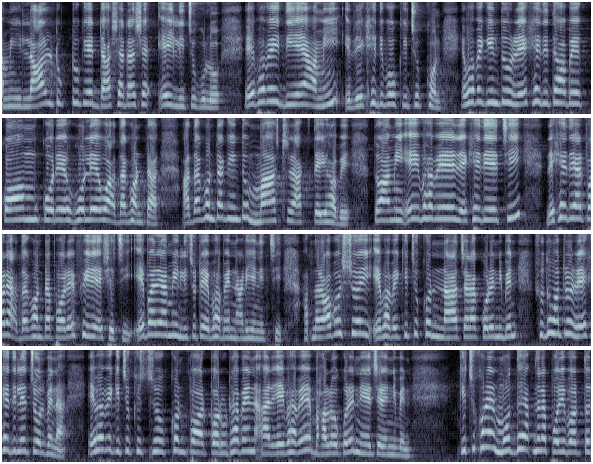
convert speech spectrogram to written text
আমি লাল টুকটুকে ডাসা ডাসা এই লিচুগুলো। এভাবেই দিয়ে আমি রেখে দিব কিছুক্ষণ। এভাবে কিন্তু রেখে দিতে হবে কম করে হলেও আধা ঘণ্টা। আধা ঘণ্টা কিন্তু মাস্ট রাখতেই হবে। তো আমি এইভাবে রেখে দিয়েছি। রেখে দেওয়ার পরে আধা ঘণ্টা পরে ফিরে এসেছি। এবারে আমি লিচুটা এভাবে নাড়িয়ে নিচ্ছি। আপনারা অবশ্যই এভাবে কিছুক্ষণ নাড়াচাড়া করে নেবেন। শুধুমাত্র রেখে দিলে চলবে না। এভাবে কিছু কিছুক্ষণ পর পর উঠাবেন আর এইভাবে ভালো করে নেড়ে চেড়ে নেবেন। কিছুক্ষণের মধ্যে আপনারা পরিবর্তন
